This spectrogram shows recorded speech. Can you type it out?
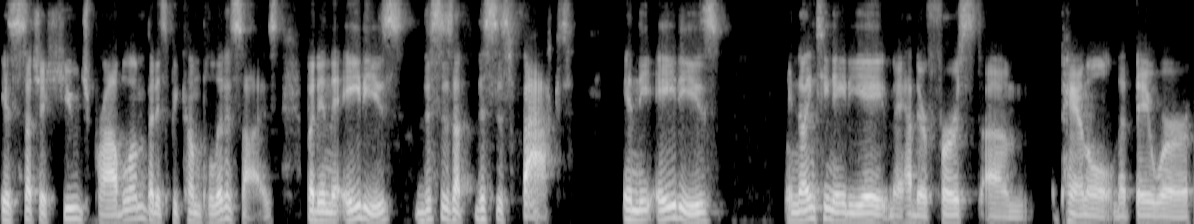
is such a huge problem but it's become politicized. But in the 80s this is a this is fact. In the 80s in 1988 they had their first um, panel that they were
